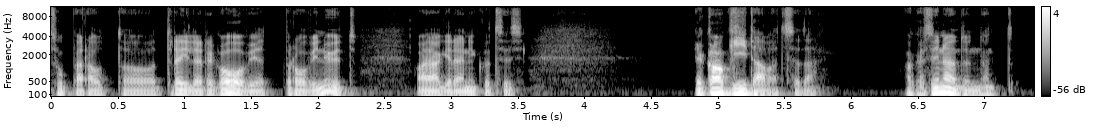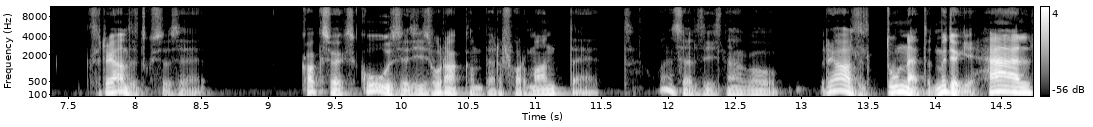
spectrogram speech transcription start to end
superauto treileriga hoovi, et proovi nüüd, ajakirjanikud siis, ja ka kiidavad seda. aga sina ütled, noh, kas reaalselt, kui sa see kaks üheksa kuus ja siis Huracan Performante, et on seal siis nagu reaalselt tunnetad, muidugi hääl,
